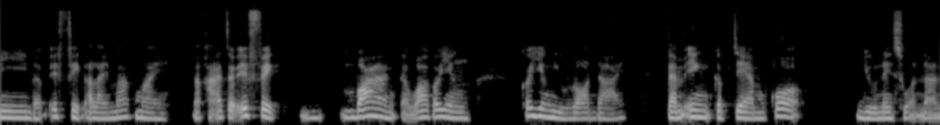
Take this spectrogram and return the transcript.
มีแบบเอฟเฟกต์อะไรมากมายนะคะ อาจจะเอฟเฟกต์บ้างแต่ว่าก็ยัง ก็ยังอยู่รอดได้ แต้มเองกับแจมก็อยู่ในส่วนนั้น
